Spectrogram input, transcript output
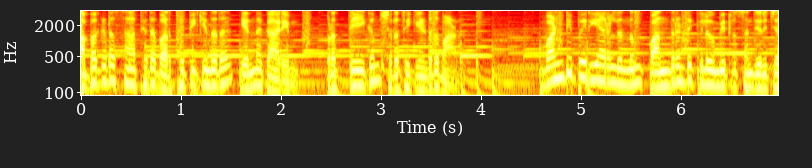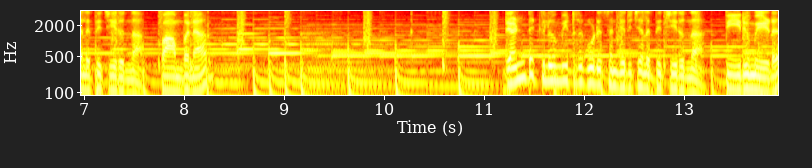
അപകട സാധ്യത വർദ്ധിപ്പിക്കുന്നത് എന്ന കാര്യം പ്രത്യേകം ശ്രദ്ധിക്കേണ്ടതുമാണ്. വണ്ടിപ്പെരിയാറിൽ നിന്നും പന്ത്രണ്ട് കിലോമീറ്റർ സഞ്ചരിച്ചാൽ എത്തിച്ചേരുന്ന പാമ്പനാർ രണ്ട് കിലോമീറ്റർ കൂടി സഞ്ചരിച്ചാൽ എത്തിച്ചേരുന്ന പീരുമേട്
